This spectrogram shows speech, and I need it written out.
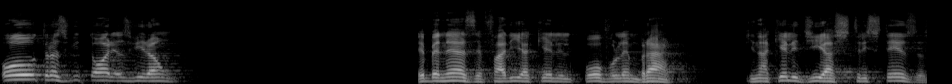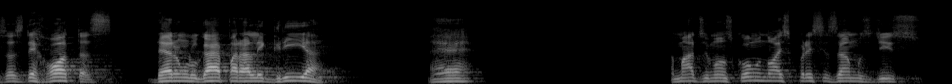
outras vitórias virão. Ebenezer faria aquele povo lembrar que naquele dia as tristezas, as derrotas deram lugar para alegria. É. Amados irmãos, como nós precisamos disso.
